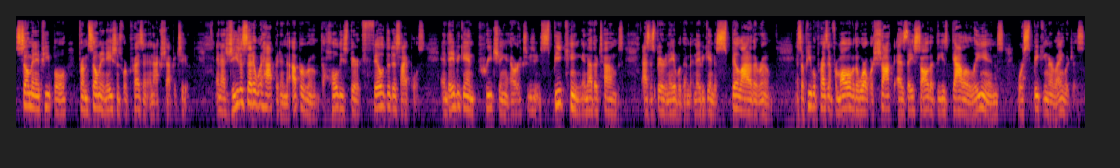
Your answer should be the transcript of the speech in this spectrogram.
so many people from so many nations were present in Acts chapter 2. And as Jesus said it would happen in the upper room, the Holy Spirit filled the disciples and they began preaching or excuse me, speaking in other tongues as the Spirit enabled them, and they began to spill out of the room. And so people present from all over the world were shocked as they saw that these Galileans were speaking their languages.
